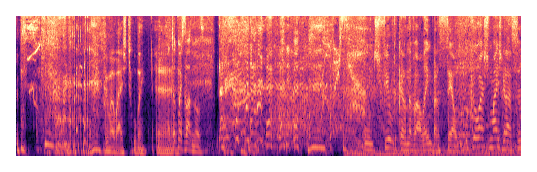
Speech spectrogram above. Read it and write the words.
Fui-me abaixo, desculpem. Uh, Então começa lá de novo. Um desfile de carnaval em Barcelos. O que eu acho mais graça,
